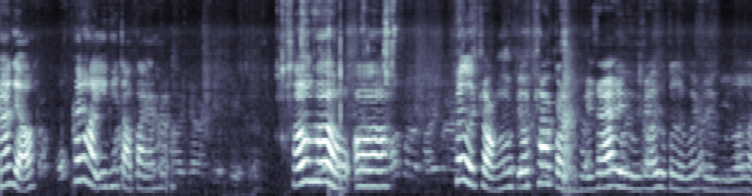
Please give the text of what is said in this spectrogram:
นะ เดี๋ยวให้ถ่ายอีพีต่อไปนะฮะแล้วถ้าเออให้ดูสองรสชาติก่อนเดี๋ยวจะรีวิวจะรีวิวกันเลยว่าจะรีวิวรสอะไร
